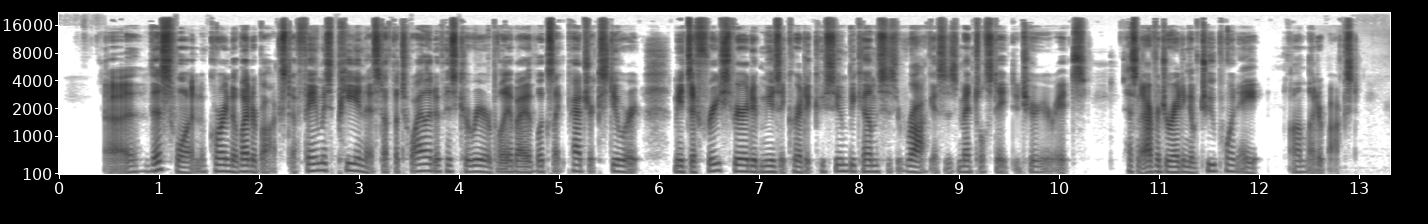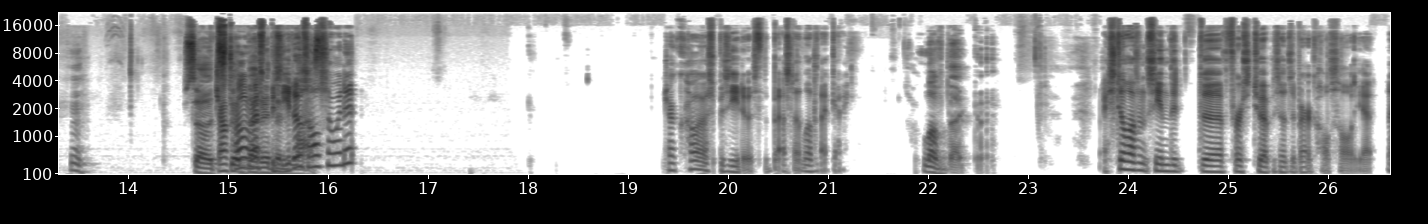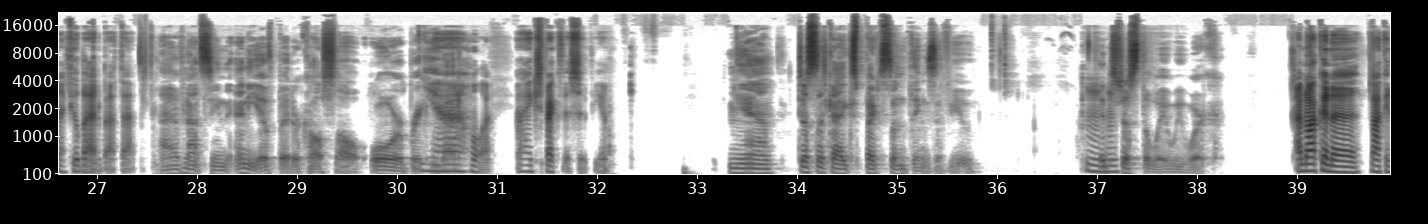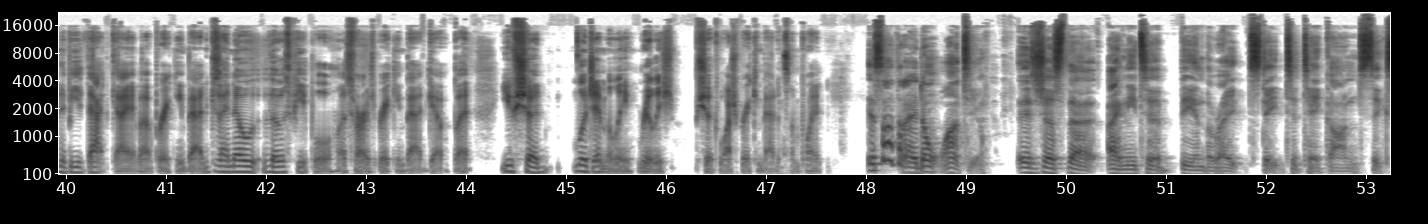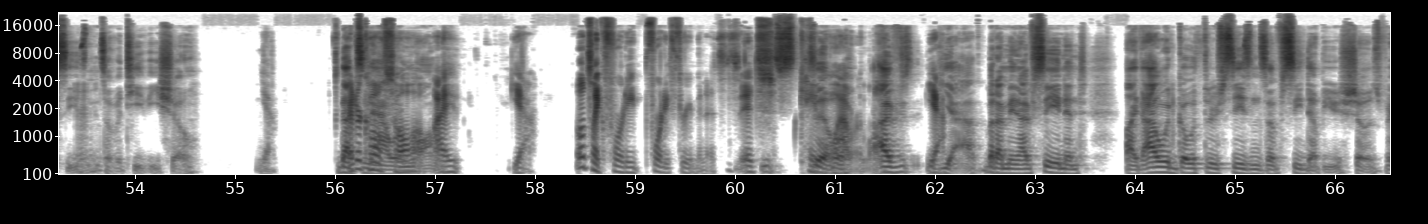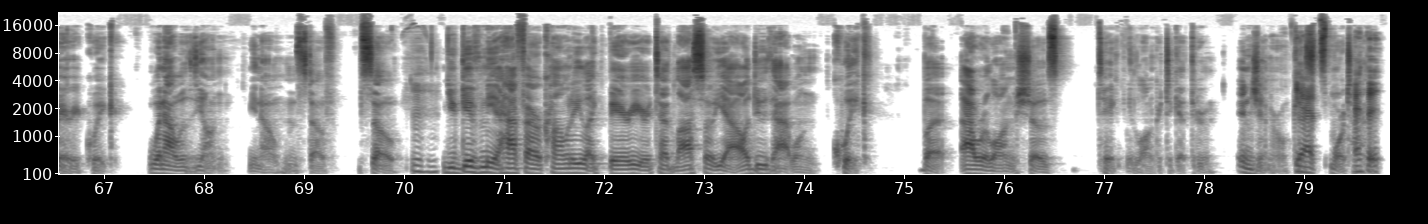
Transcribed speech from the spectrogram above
Uh, this one, according to Letterboxd, a famous pianist at the twilight of his career, played by looks like Patrick Stewart, meets a free-spirited music critic who soon becomes his rock as his mental state deteriorates. Has an average rating of 2.8 on Letterboxd. So it's still Giancarlo better than Esposito's last. also in it. Giancarlo Esposito is the best. I love that guy. Love that guy. I still haven't seen the, the first two episodes of Better Call Saul yet. I feel bad about that. I have not seen any of Better Call Saul or Breaking yeah, Bad. well, I I expect this of you. Yeah, just like I expect some things of you. Mhm. It's just the way we work. I'm not gonna not gonna be that guy about Breaking Bad because I know those people as far as Breaking Bad go. But you should legitimately, really sh- should watch Breaking Bad at some point. It's not that I don't want to. It's just that I need to be in the right state to take on six seasons of a TV show. Mm. Yeah. That's Better Call Saul. long. I yeah. Well, it's like 40, 43 minutes. It's, it's, It's cable still- hour long. I've Yeah. yeah, but I mean I've seen and like I would go through seasons of CW shows very quick when I was young, you know, and stuff. So Mhm. you give me a half hour comedy like Barry or Ted Lasso, yeah, I'll do that one quick. But hour long shows take me longer to get through in general because Yeah, it's more time. The,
